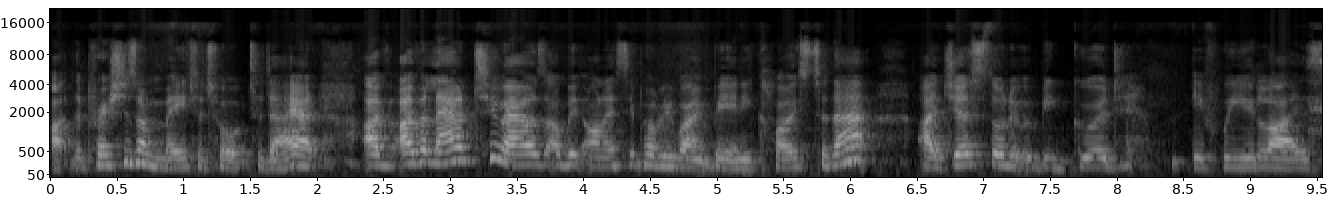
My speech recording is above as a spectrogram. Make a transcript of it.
uh, the pressure's on me to talk today I, have I've allowed two hours I'll be honest it probably won't be any close to that I just thought it would be good if we utilize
